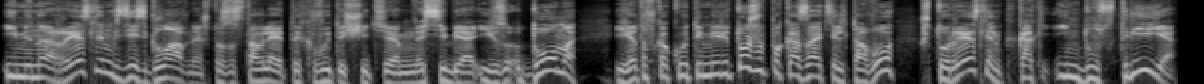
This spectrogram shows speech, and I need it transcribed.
именно рестлинг здесь главное, что заставляет их вытащить эм, себя из дома, и это в какой-то мере тоже показатель того, что рестлинг как индустрия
